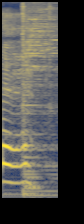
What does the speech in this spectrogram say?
there.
